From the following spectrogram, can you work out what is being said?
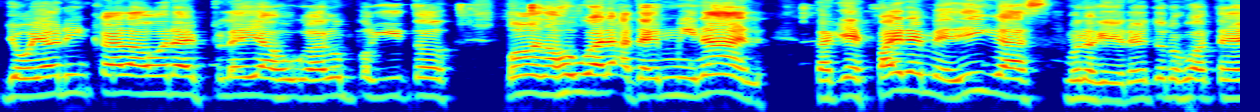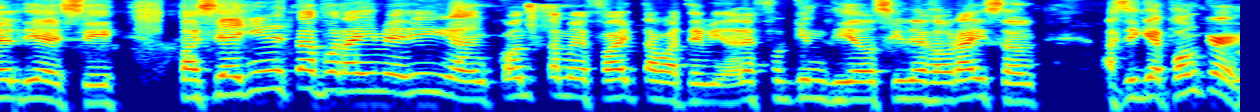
yo voy a brincar ahora el play a jugar un poquito, bueno, no a jugar, a terminar, para que Spider me digas, bueno, que yo creo que tú no jugaste el DLC, para si alguien está por ahí me digan cuánto me falta para terminar el fucking DLC de Horizon. Así que, Punker,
